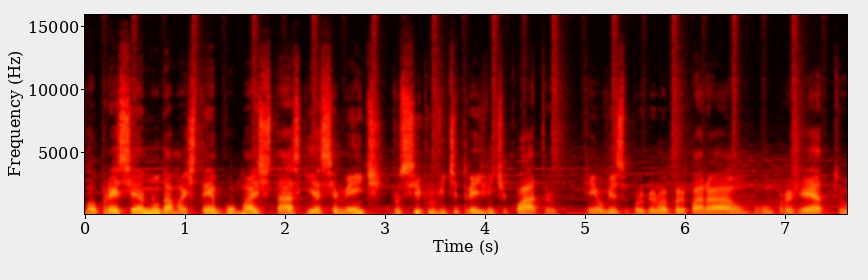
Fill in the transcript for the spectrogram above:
Bom, para esse ano não dá mais tempo, mas TASC e semente para o ciclo 23-24. Quem ouvir esse programa preparar um, um projeto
